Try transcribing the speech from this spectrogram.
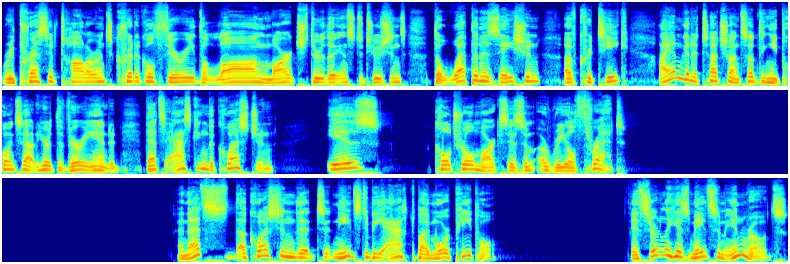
repressive tolerance, critical theory, the long march through the institutions, the weaponization of critique. I am going to touch on something he points out here at the very end, and that's asking the question is cultural Marxism a real threat? And that's a question that needs to be asked by more people. It certainly has made some inroads.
